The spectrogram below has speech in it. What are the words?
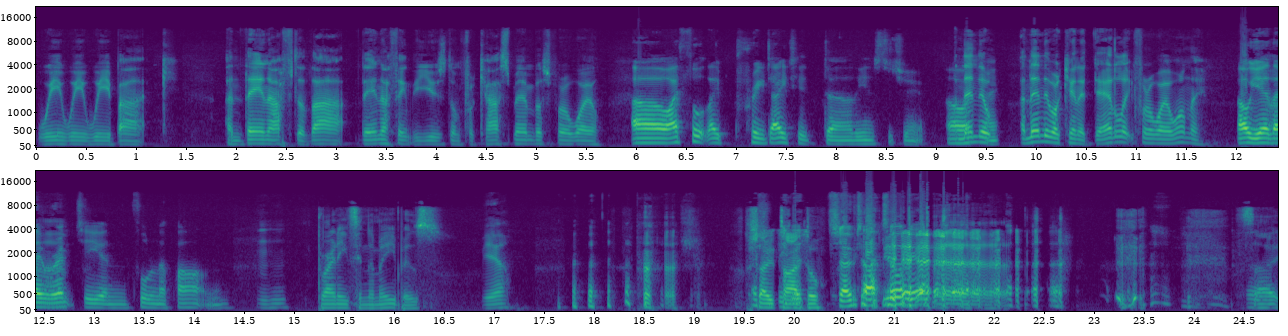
way way way back, and then after that, then I think they used them for cast members for a while, Oh, I thought they predated uh, the institute. Oh, and then okay. They and then they were kind of derelict for a while, weren't they? oh yeah, they were Uh, empty and falling apart. And hmm Brain eating amoebas. Yeah. Show title. Show title. Yeah. So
